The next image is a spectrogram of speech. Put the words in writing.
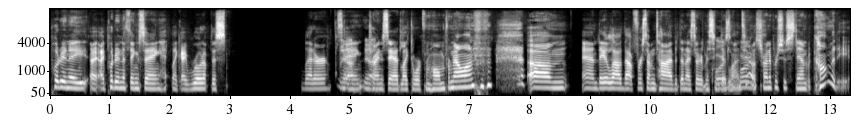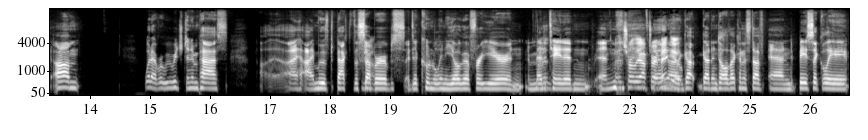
put in a I I put in a thing saying like I wrote up this letter saying yeah. trying to say I'd like to work from home from now on. um, and they allowed that for some time, but then I started missing course, deadlines. You know, I was trying to pursue stand up comedy. Um, whatever. We reached an impasse. I, I moved back to the Yeah. suburbs. I did Kundalini yoga for a year and, and meditated and and, And shortly after I met uh, you. got got into all that kind of stuff. And basically,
